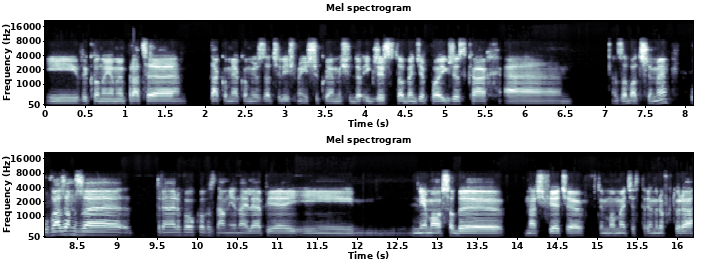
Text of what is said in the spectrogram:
i wykonujemy pracę taką, jaką już zaczęliśmy i szykujemy się do igrzysk. To będzie po igrzyskach, e, zobaczymy. Uważam, że trener Wołkow zna mnie najlepiej i nie ma osoby na świecie w tym momencie z trenerów, która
